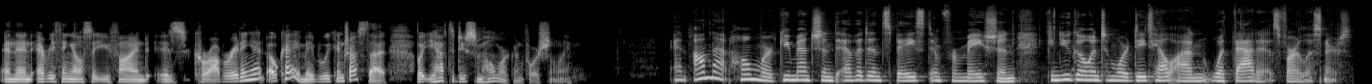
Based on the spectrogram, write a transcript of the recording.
and then everything else that you find is corroborating it? Okay, maybe we can trust that. But you have to do some homework, unfortunately. And on that homework, you mentioned evidence based information. Can you go into more detail on what that is for our listeners?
